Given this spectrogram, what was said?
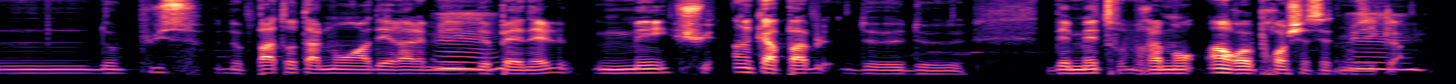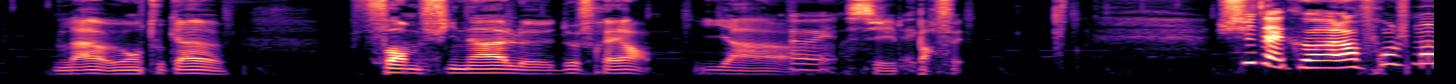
ne puissent ne pas totalement adhérer à la musique Mm. de PNL, mais je suis incapable de d'émettre vraiment un reproche à cette. Mm. Là, euh, en tout cas, forme finale euh, de frères, il y a, Ah ouais, c'est parfait. Je suis d'accord. Alors franchement,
